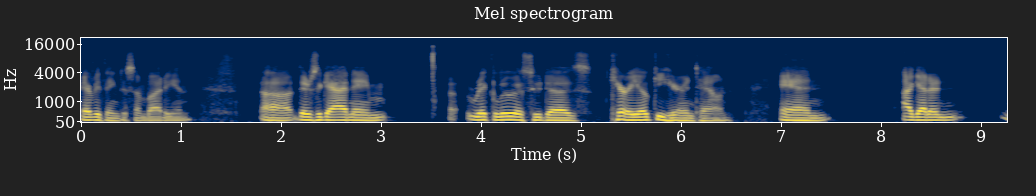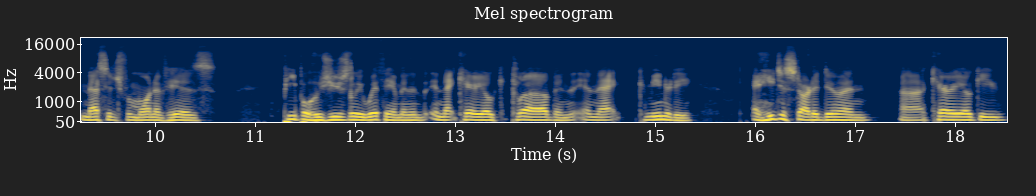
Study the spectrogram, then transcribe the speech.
everything to somebody. And uh, there's a guy named uh, Rick Lewis who does karaoke here in town. And I got a message from one of his people who's usually with him in in that karaoke club and in that community, and he just started doing uh, karaoke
